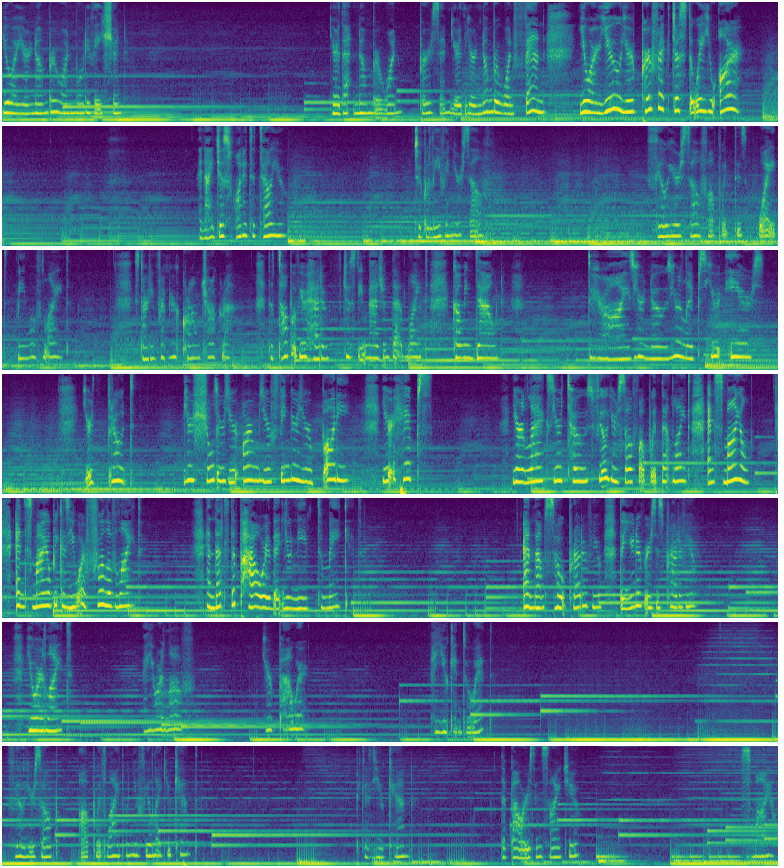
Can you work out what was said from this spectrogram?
You are your number one motivation. You're that number one person. You're your number one fan. You are you. You're perfect just the way you are. And I just wanted to tell you to believe in yourself. Fill yourself up with this white beam of light, starting from your crown chakra, the top of your head, and just imagine that light coming down to your eyes, your nose, your lips, your ears, your throat, your shoulders, your arms, your fingers, your body, your hips your legs, your toes. Fill yourself up with that light and smile. And smile because you are full of light. And that's the power that you need to make it. And I'm so proud of you. The universe is proud of you. You are light. And you are love. Your power. And you can do it. Feel yourself up with light when you feel like you can't. Because you can. The power is inside you. Smile.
